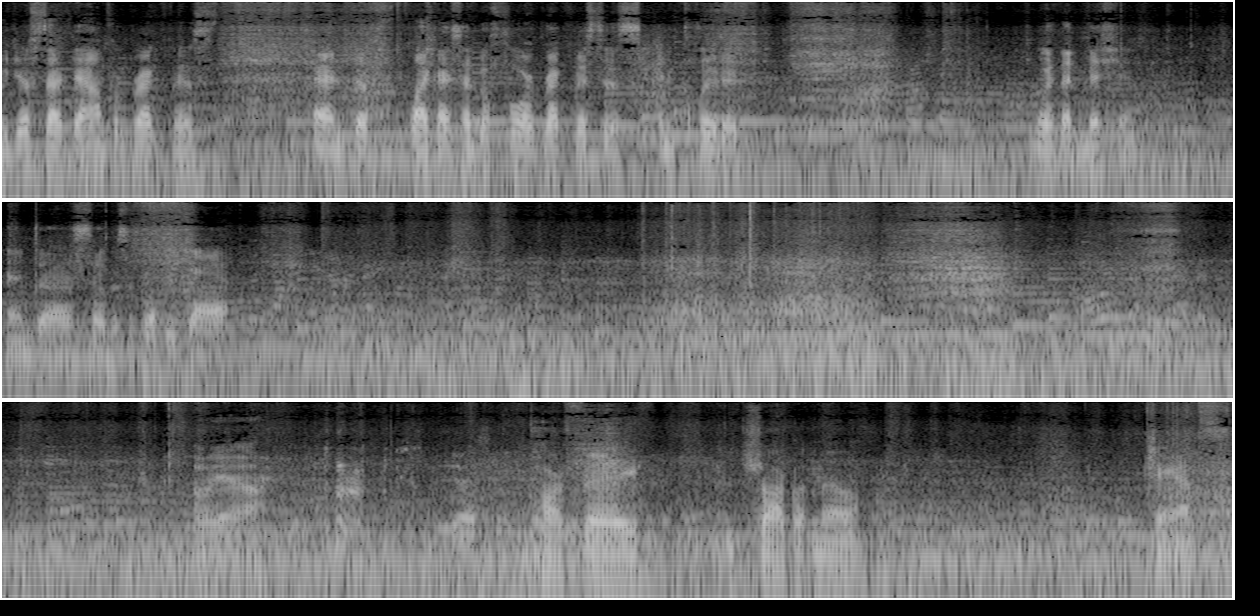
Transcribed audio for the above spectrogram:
We just sat down for breakfast, and just like I said before, breakfast is included with admission. And uh, so this is what we got. Oh yeah. Parfait, chocolate milk, chance.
